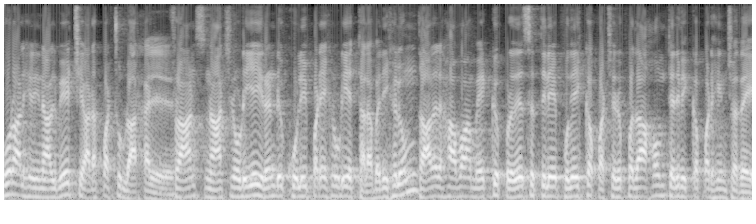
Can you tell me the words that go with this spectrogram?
போராளிகளினால் வேட்டையாடப்பட்டுள்ளார்கள் பிரான்ஸ் நாட்டினுடைய இரண்டு கூலிப்படைகளுடைய தளபதிகளும் தாலல்ஹாவா மேற்கு பிரதேசத்திலே புதைக்கப்பட்டிருப்பதாகவும் தெரிவிக்கப்படுகின்றது.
